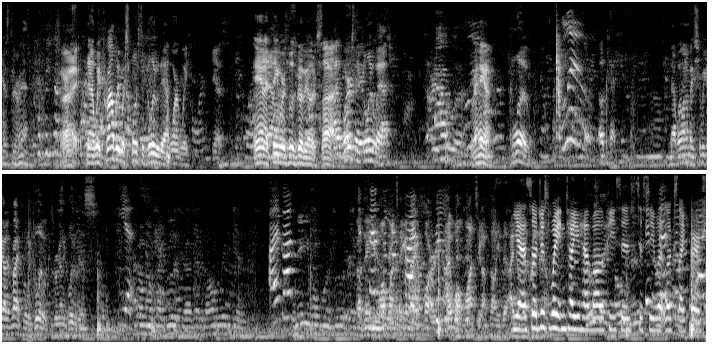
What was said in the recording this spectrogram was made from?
Yes, they're in. All right. Now we probably were supposed to glue that, weren't we? Yes. And I think we're supposed to go to the other Uh, side. where's the glue at? Right, hang on. Glue. Glue. Okay. Now we want to make sure we got it right before we glue it because we're going to glue this. Yes. I don't know if I glue it till I got it all the way together. I got. And then you won't want to glue it. Oh, then you won't want to take it back apart. I won't want to. I'm telling you that. I Yeah, that so right just now. wait until you have all the pieces to see what it looks like first.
